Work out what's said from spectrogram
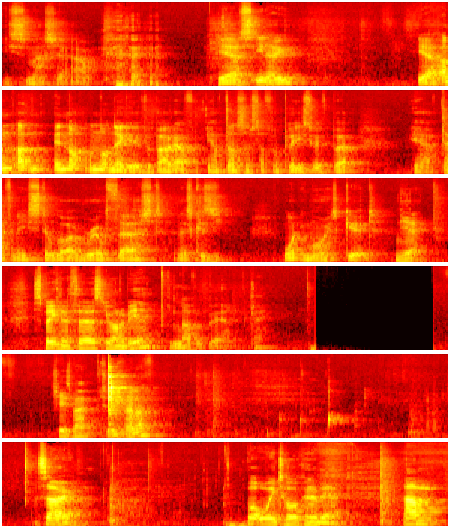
you smash it out. yes, you know. Yeah, I'm, I'm and not I'm not negative about it. I've you know, I've done some stuff I'm pleased with, but yeah, I've definitely still got a real thirst, and it's because wanting more is good. yeah. Speaking of thirst, you want a beer? Love a beer. Okay. Cheers, mate. Cheers, fella. So, what were we talking about? Um,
